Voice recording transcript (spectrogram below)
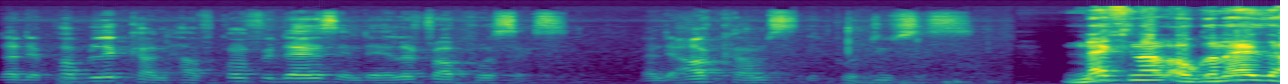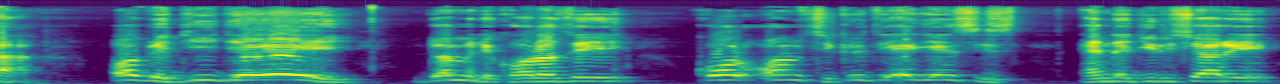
that the public can have confidence in the electoral process and the outcomes it produces. National organizer of the GJA, Dominic Hlordzi, called on security agencies and the judiciary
